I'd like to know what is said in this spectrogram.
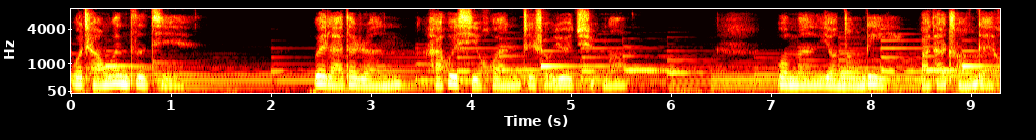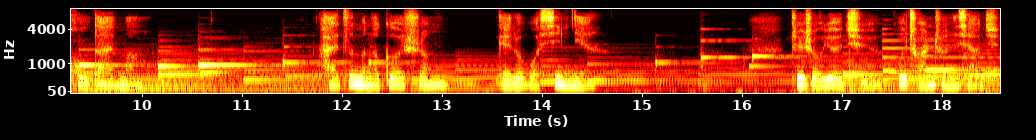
我常问自己：未来的人还会喜欢这首乐曲吗？我们有能力把它传给后代吗？孩子们的歌声给了我信念，这首乐曲会传承下去。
